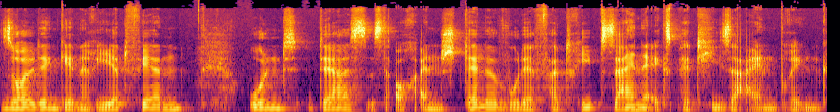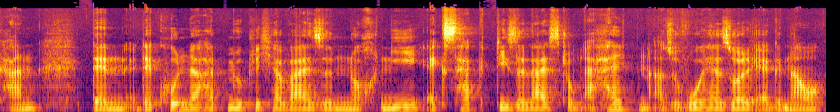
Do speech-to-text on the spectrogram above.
soll denn generiert werden. Und das ist auch eine Stelle, wo der Vertrieb seine Expertise einbringen kann, denn der Kunde hat möglicherweise noch nie exakt diese Leistung erhalten. Also woher soll er genau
